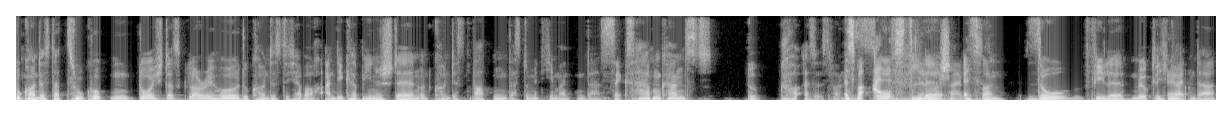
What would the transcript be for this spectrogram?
Du konntest da zugucken durch das Glory Hole, du konntest dich aber auch an die Kabine stellen und konntest warten, dass du mit jemandem da Sex haben kannst. Du, also es waren Es war so viele, es waren so viele Möglichkeiten da.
